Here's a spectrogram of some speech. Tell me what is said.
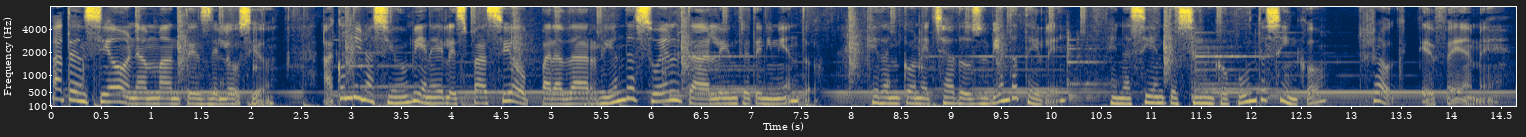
Atención, amantes del ocio. A continuación viene el espacio para dar rienda suelta al entretenimiento. Quedan conectados viendo tele en a 105.5 Rock FM.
